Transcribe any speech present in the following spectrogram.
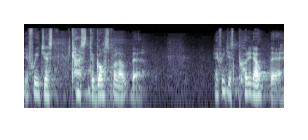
if we just cast the gospel out there, if we just put it out there,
